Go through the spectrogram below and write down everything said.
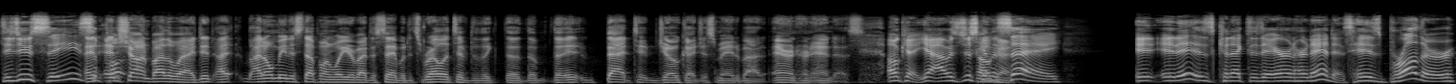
Did you see? And, Suppo- and Sean, by the way, I did. I, I don't mean to step on what you're about to say, but it's relative to the the the, the bad t- joke I just made about Aaron Hernandez. okay, yeah, I was just gonna Okay. say. It, it is connected to Aaron Hernandez. His brother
